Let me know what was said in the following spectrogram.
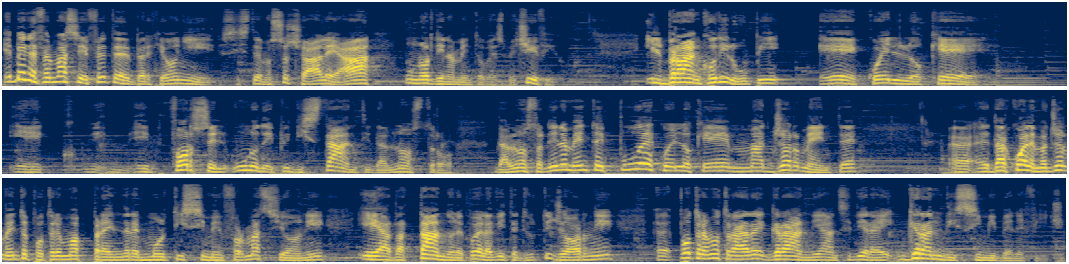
È bene fermarsi a riflettere perché ogni sistema sociale ha un ordinamento ben specifico. Il branco di lupi è quello che è, è forse uno dei più distanti dal nostro, dal nostro ordinamento, eppure quello che maggiormente eh, dal quale maggiormente potremo apprendere moltissime informazioni e adattandole poi alla vita di tutti i giorni eh, potremo trarre grandi, anzi direi grandissimi benefici.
